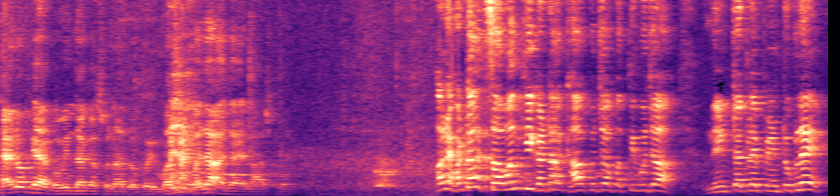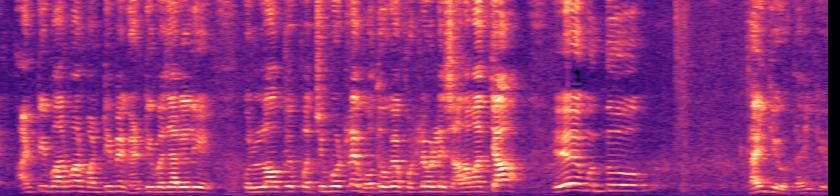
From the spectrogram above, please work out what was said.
डायलॉग क्या गोविंदा का सुना दो कोई मस्त मज़ा आ जाए लास्ट में। अरे हटा सावन की घटा खा कुचा पत्ती बुझा। निंटकले पिंटुकले अंटी बार बार बंटी में घंटी बजा रही कुल्लाव के पच्ची मोटले भोतो के फुटले वटले शालामत क्या? ए Munnu. Thank you thank you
